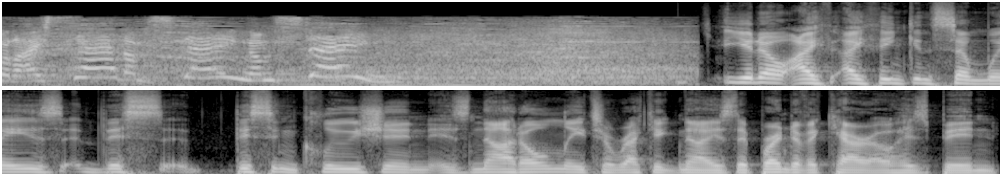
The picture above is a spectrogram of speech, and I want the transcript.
What I said. I'm staying. I'm staying. you know, I I think in some ways this this inclusion is not only to recognize that Brenda Vaccaro has been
